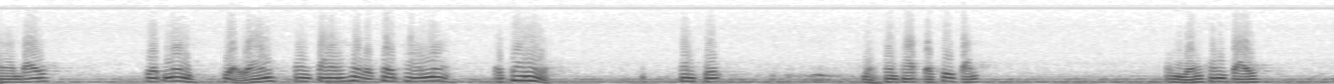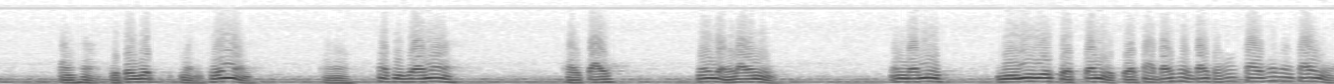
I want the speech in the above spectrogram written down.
นาดใดเผ็ดมัน เขียวหวานต่างๆให้กับเคยทานมาแต่แค่นั้นความสุขอย่างสัมผัสก็คือกันความหลงข้องใจต่างหากที่ไปยึดเหมือนเพื่อนมันถ้าพิจารณาเข้าใจในอย่างเราหนี่มันไม่มีดีมีวิเศษจะหนีเกิดชาติใดพวกใดของเก่าพวกเก่าเนี่ย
